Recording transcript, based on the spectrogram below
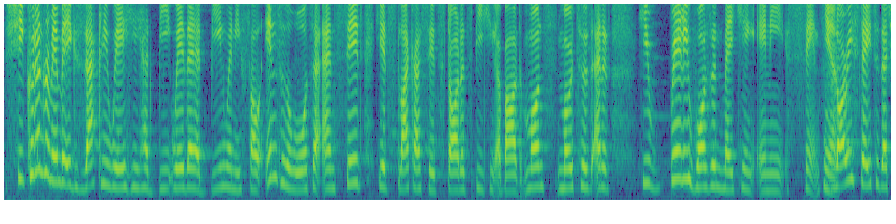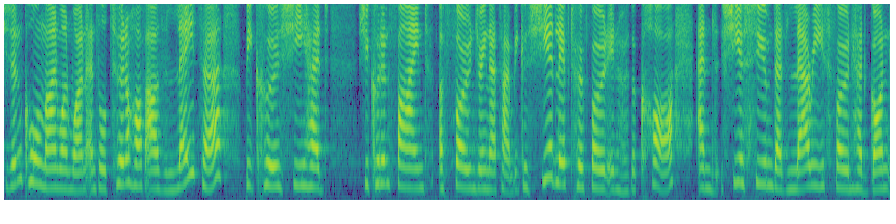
she couldn't remember exactly where he had been where they had been when he fell into the water and said he had like i said started speaking about mons- motors and it he really wasn't making any sense. Yeah. Laurie stated that she didn't call 911 until two and a half hours later because she had she couldn't find a phone during that time because she had left her phone in her, the car and she assumed that Larry's phone had gone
